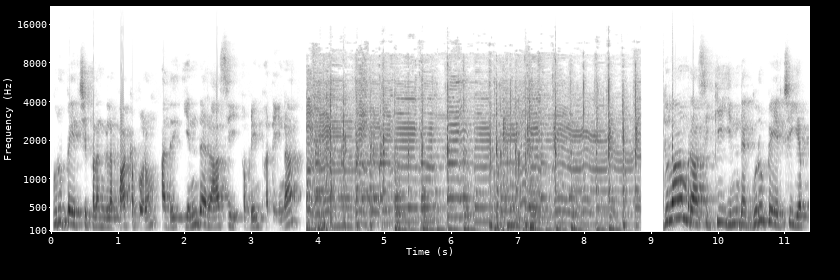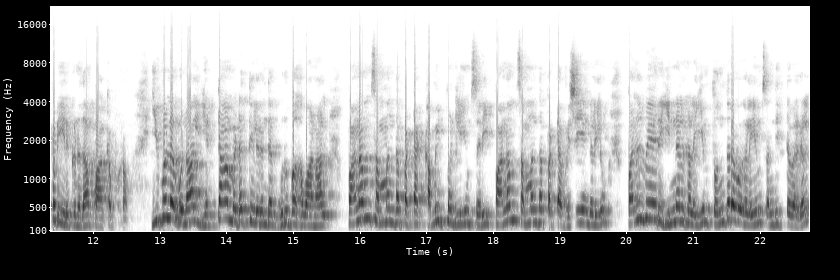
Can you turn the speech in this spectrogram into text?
குரு பயிற்சி பலன்களை பார்க்க போறோம். அது எந்த ராசி அப்படின்னு பார்த்தீங்கன்னா துலாம் ராசிக்கு இந்த குரு பெயர்ச்சி எப்படி இருக்குன்னு தான் பார்க்க போறோம். இவ்வளவு நாள் எட்டாம் இடத்தில் இருந்த குரு பகவானால் பணம் சம்பந்தப்பட்ட கமிட்மெண்ட்லையும் சரி பணம் சம்பந்தப்பட்ட விஷயங்களிலும் பல்வேறு இன்னல்களையும் தொந்தரவுகளையும் சந்தித்தவர்கள்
